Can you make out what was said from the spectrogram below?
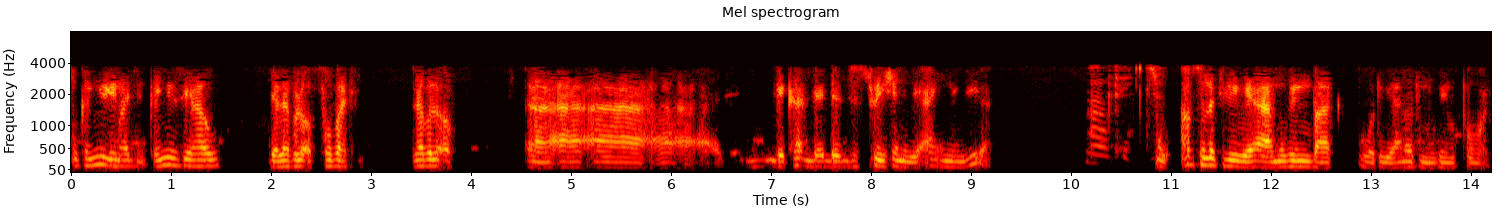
So can you imagine? Can you see how the level of poverty, level of uh, uh, uh, the, the, the situation we are in Nigeria? Okay. So absolutely, we are moving back, but we are not moving forward.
